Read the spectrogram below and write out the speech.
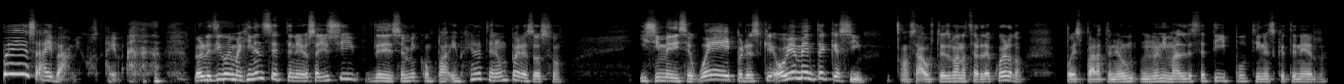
pues ahí va, amigos, ahí va. Pero les digo, imagínense tener, o sea, yo sí le decía a mi compa, imagínate tener un perezoso. Y si me dice, güey, pero es que obviamente que sí. O sea, ustedes van a estar de acuerdo. Pues para tener un, animal de este tipo tienes que tener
